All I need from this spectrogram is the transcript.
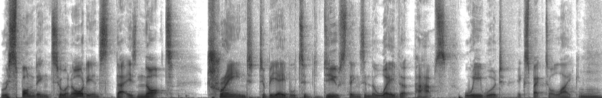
responding to an audience that is not trained to be able to deduce things in the way that perhaps we would expect or like? Mm.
